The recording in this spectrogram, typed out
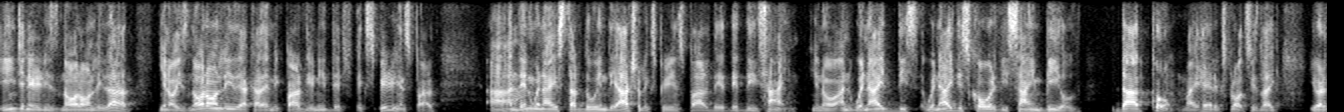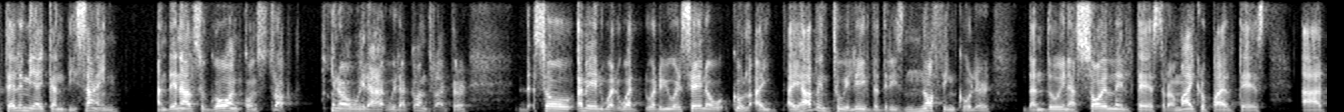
engineering is not only that. You know, it's not only the academic part. You need the experience part. Uh, yeah. And then when I start doing the actual experience part, the, the design, you know, and when I dis- when I discovered design build, that boom, my head explodes. It's like you are telling me I can design and then also go and construct, you know, with a with a contractor. So I mean, what what what you were saying, oh, cool. I I happen to believe that there is nothing cooler than doing a soil nail test or a micropile test at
